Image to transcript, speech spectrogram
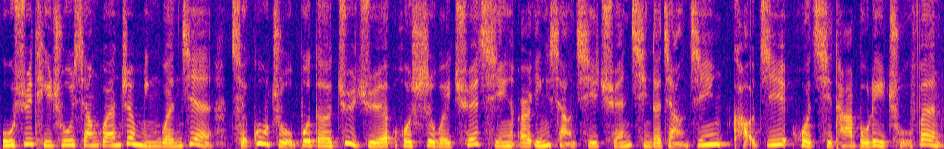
无需提出相关证明文件，且雇主不得拒绝或视为缺勤而影响其全勤的奖金、考绩或其他不利处分。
